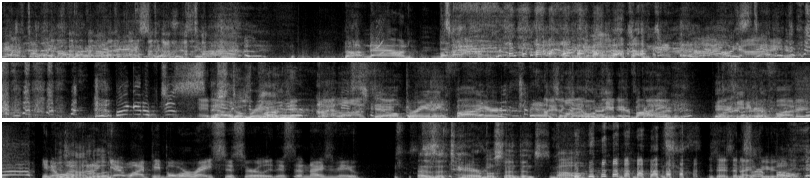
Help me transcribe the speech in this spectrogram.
got to lift him up. It's too- it's too hot. No, I'm down. Oh, oh, he's dead! Hey, that was still breathing. permanent. I lost Still it. breathing fire. It's okay. We'll it. keep your It's body. gone. We'll keep your body. You know what? on I get why people were racist early. This is a nice view. That is a terrible sentence. Oh, This is a Is nice there a view. boat? though.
